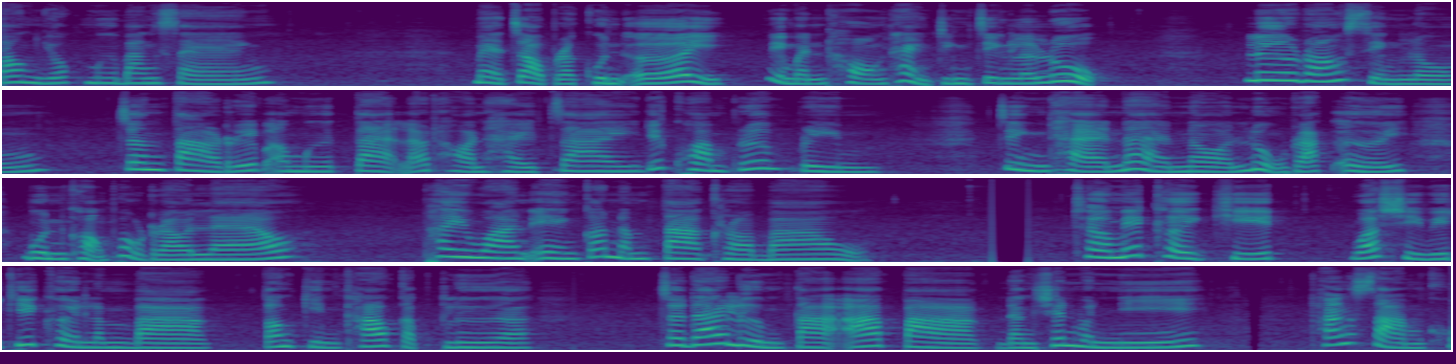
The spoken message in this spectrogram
ต้องยกมือบังแสง แม่เจ้าประคุณเอ้ย นี่มันทองแท่งจริง ๆ แล้วลูก ลือร้องเสียงหลง จนตารีบเอามือแตะแล้วถอนหายใจด้วยความปลื้มปริม จริงแท้แน่นอนลูกรักเอ๋ย บุญของพวกเราแล้วไพวานเองก็น้ำตาคลอเบ้า เธอไม่เคยคิดว่าชีวิตที่เคยลำบากต้องกินข้าวกับเกลือ จะได้ลืมตาอ้าปากดังเช่นวันนี้ ทั้งสามค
